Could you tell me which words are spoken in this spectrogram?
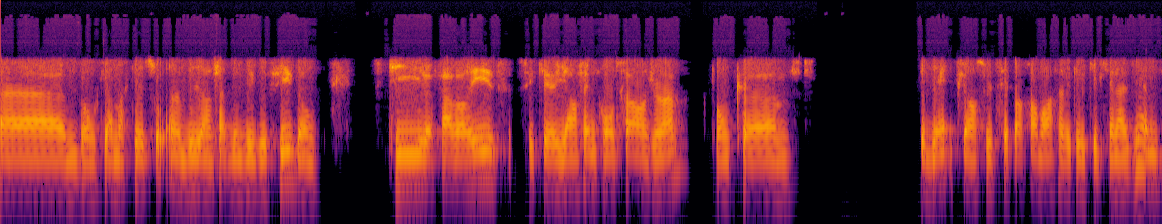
Euh, donc, il a marqué un but en Champions League aussi. Donc, ce qui le favorise, c'est qu'il a enfin un contrat en juin. Donc, c'est bien. Puis ensuite, ses performances avec l'équipe canadienne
